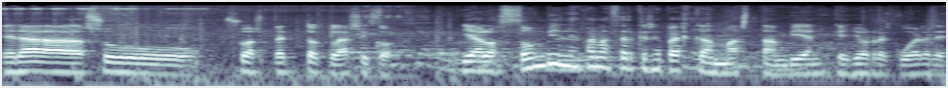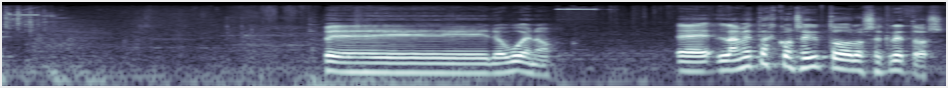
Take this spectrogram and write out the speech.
Era su, su aspecto clásico. Y a los zombies les van a hacer que se parezcan más también, que yo recuerde. Pero bueno. Eh, la meta es conseguir todos los secretos.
